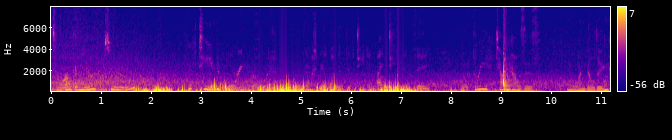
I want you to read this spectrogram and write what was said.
like to welcome you to 15 Mooring Road. It's actually 11, 15, and 19. It's a uh, three townhouses in one building,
